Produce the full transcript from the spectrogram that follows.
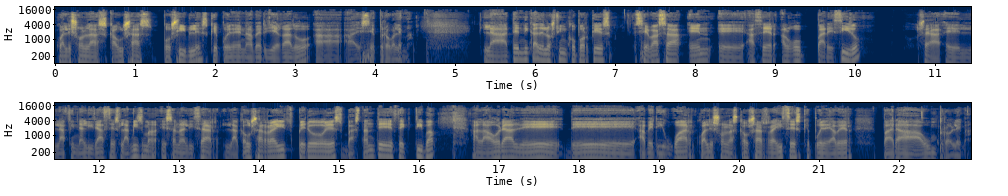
cuáles son las causas posibles que pueden haber llegado a ese problema. La técnica de los cinco porqués se basa en eh, hacer algo parecido, o sea, eh, la finalidad es la misma, es analizar la causa raíz, pero es bastante efectiva a la hora de, averiguar cuáles son las causas raíces que puede haber para un problema.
